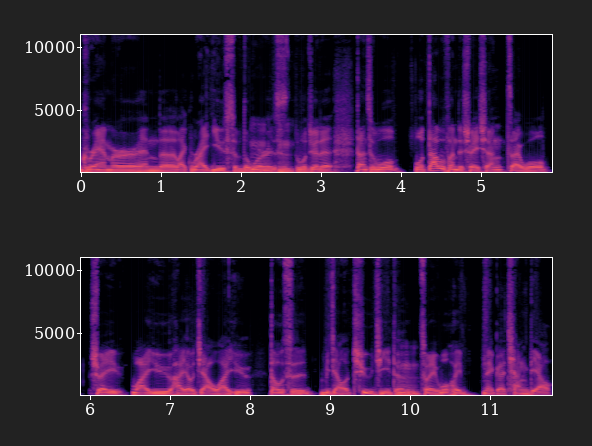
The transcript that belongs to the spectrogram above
grammar and the like right use of the words，嗯嗯、我觉得，但是我我大部分的学生，在我学外语还有教外语，都是比较初级的，嗯、所以我会那个强调，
